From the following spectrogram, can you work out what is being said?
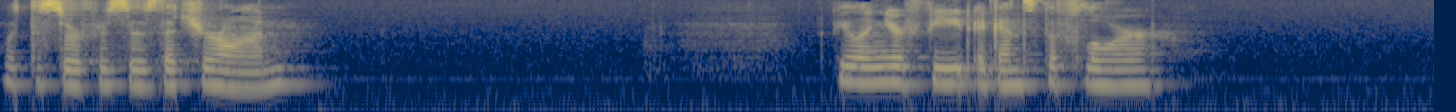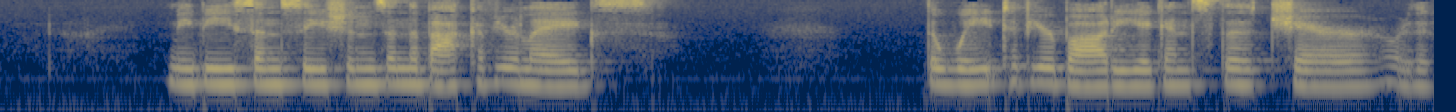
with the surfaces that you're on. Feeling your feet against the floor. Maybe sensations in the back of your legs, the weight of your body against the chair or the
